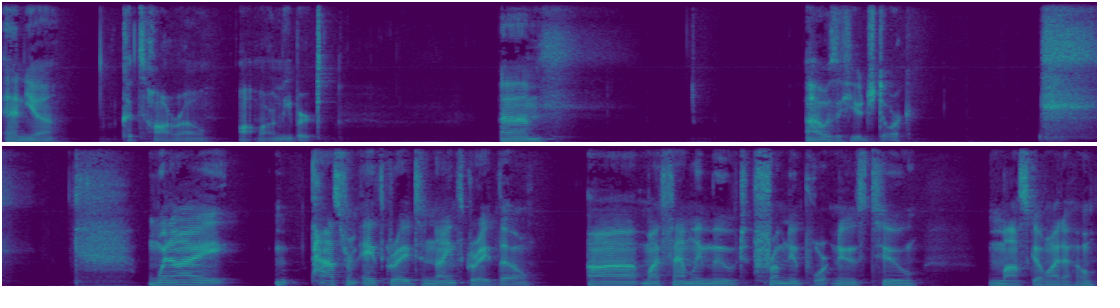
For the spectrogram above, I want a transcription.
Enya, Kitaro, Ottmar Liebert. Um, I was a huge dork. when I passed from eighth grade to ninth grade, though, uh, my family moved from Newport News to Moscow, Idaho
